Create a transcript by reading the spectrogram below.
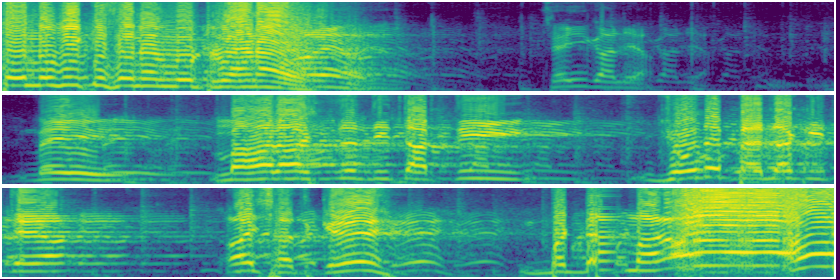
ਤੈਨੂੰ ਵੀ ਕਿਸੇ ਨੇ ਲੁੱਟ ਲੈਣਾ ਹੈ। ਸਹੀ ਗੱਲ ਆ। ਬਈ ਮਹਾਰਾਸ਼ਟਰ ਦੀ ਧਰਤੀ ਜੋਧੇ ਪੈਦਾ ਕੀਤੇ ਆ ਅੱਜ ਸਦਕੇ ਵੱਡਾ ਮਾ- ਆਹ! ਆ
